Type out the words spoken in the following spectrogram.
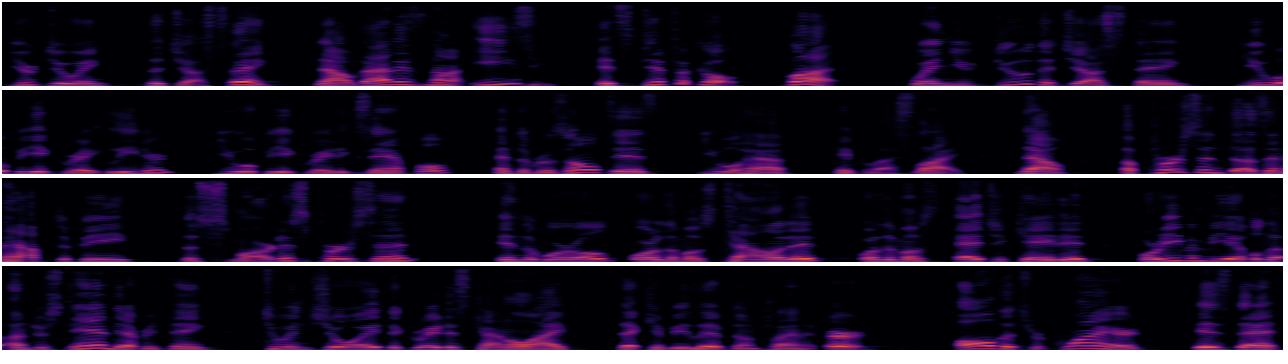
you're doing the just thing. Now, that is not easy, it's difficult. But when you do the just thing, you will be a great leader, you will be a great example, and the result is you will have a blessed life. Now, a person doesn't have to be the smartest person in the world or the most talented or the most educated or even be able to understand everything to enjoy the greatest kind of life that can be lived on planet Earth. All that's required is that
